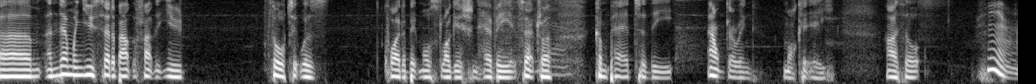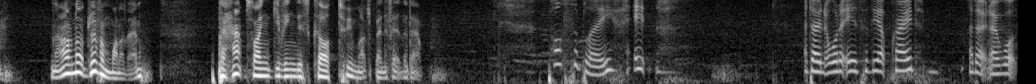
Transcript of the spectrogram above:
Um, and then when you said about the fact that you thought it was quite a bit more sluggish and heavy, etc., Yeah. compared to the outgoing Mokka E, I thought, hmm, now I've not driven one of them. Perhaps I'm giving this car too much benefit of the doubt. Possibly. It. I don't know what it is with the upgrade. I don't know what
